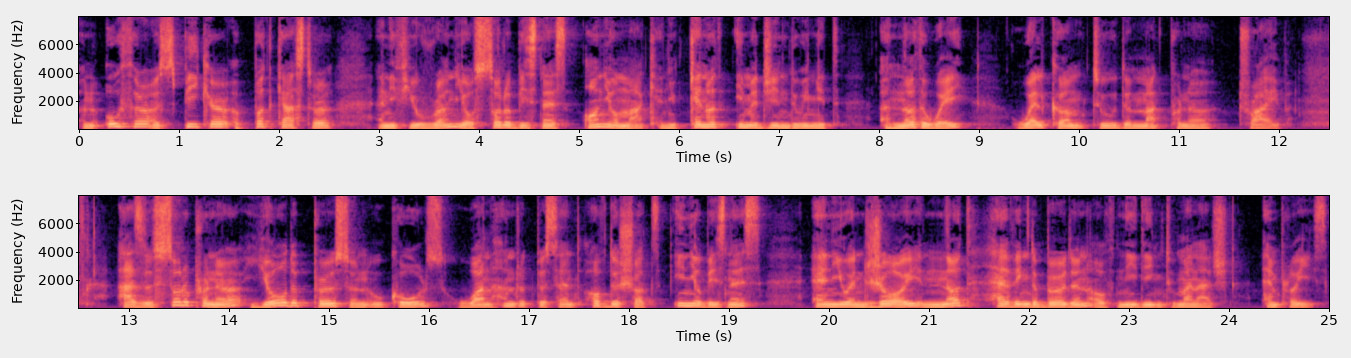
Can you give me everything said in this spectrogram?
an author, a speaker, a podcaster, and if you run your solo business on your Mac and you cannot imagine doing it another way, welcome to the Macpreneur tribe. As a solopreneur, you're the person who calls 100% of the shots in your business and you enjoy not having the burden of needing to manage employees.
